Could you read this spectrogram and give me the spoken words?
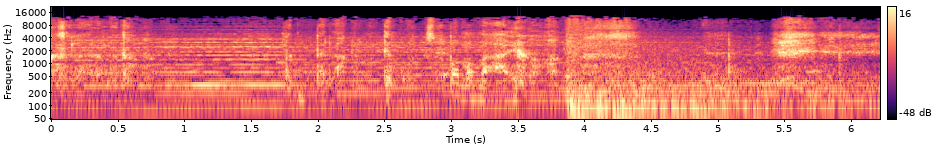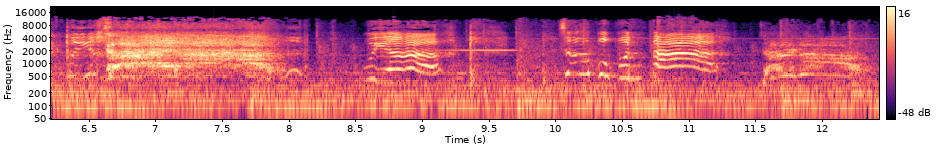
Kasalanan mo to. Nagdala ka ng demon sa pamamahay ko. Kuya! Saan ka pupunta? Jericho! Jericho!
